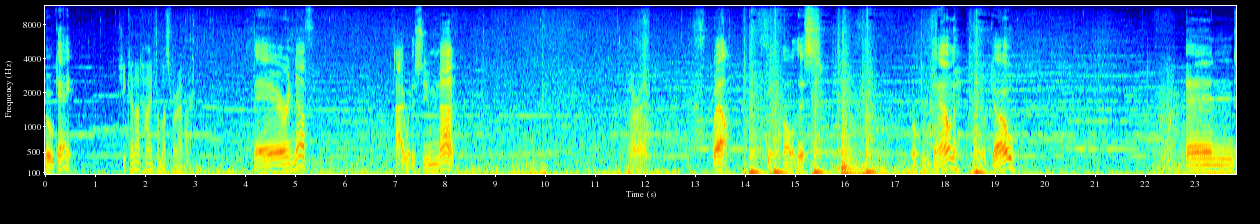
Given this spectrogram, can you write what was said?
Okay. She cannot hide from us forever. Fair enough. I would assume not. Well, get all of this broken down. There we go. And...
